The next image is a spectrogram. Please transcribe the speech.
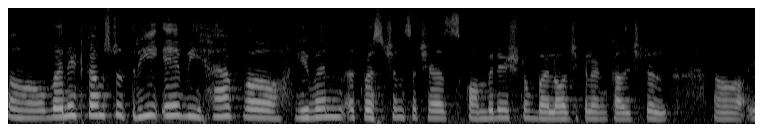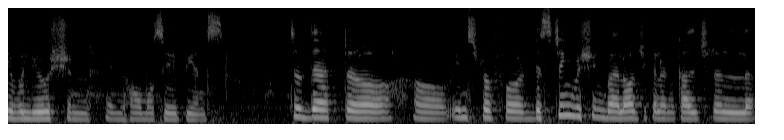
Uh, when it comes to 3A, we have uh, given a question such as combination of biological and cultural uh, evolution in Homo sapiens. So, that uh, uh, instead of distinguishing biological and cultural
